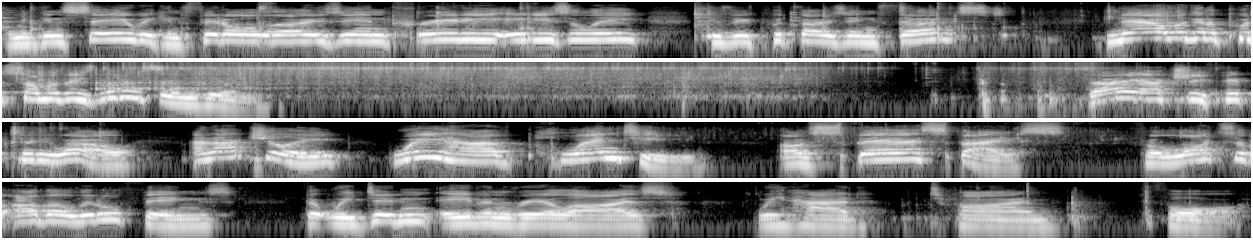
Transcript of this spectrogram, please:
And you can see we can fit all those in pretty easily because we put those in first. Now we're going to put some of these little things in. They actually fit pretty well. And actually, we have plenty of spare space for lots of other little things that we didn't even realize we had time for.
